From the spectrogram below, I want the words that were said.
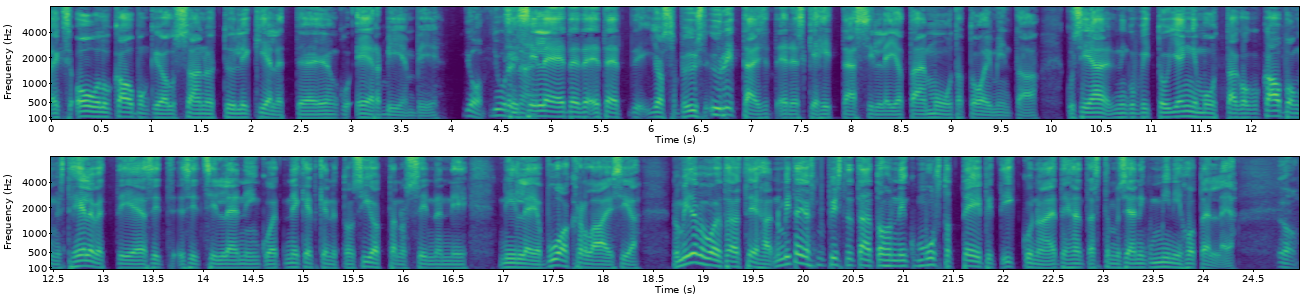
eikö Oulun kaupunki ollut saanut tyyli kiellettyä jonkun Airbnb? Joo, juuri siis näin. Sille, et, et, et, et, jos sä pyst, yrittäisit edes kehittää sille jotain muuta toimintaa, kun siellä niin kuin vittu jengi muuttaa koko kaupungista helvettiä ja sitten sit silleen, niin kuin, että ne, ketkä nyt on sijoittanut sinne, niin niille ei ole vuokralaisia. No mitä me voitaisiin tehdä? No mitä jos me pistetään tuohon niin mustat teipit ikkunaan ja tehdään tästä tämmöisiä niin kuin minihotelleja? Joo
